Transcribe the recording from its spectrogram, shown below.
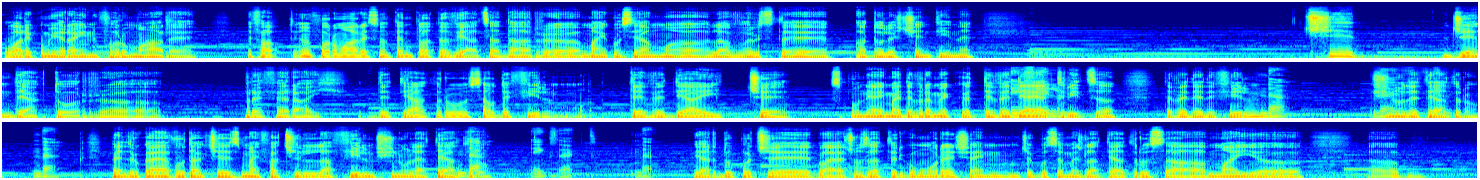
oarecum era informare, de fapt, în formare suntem toată viața, dar uh, mai cu seamă la vârste adolescentine. Ce gen de actor uh, preferai? De teatru sau de film? Te vedeai ce? Spuneai mai devreme că te vedeai de actriță. Te vedeai de film? Da. Și da, nu de teatru? Da. Pentru că ai avut acces mai facil la film și nu la teatru. Da, exact. Da. Iar după ce ai ajuns la Târgu Mureș și ai început să mergi la teatru, s-a mai uh, uh,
